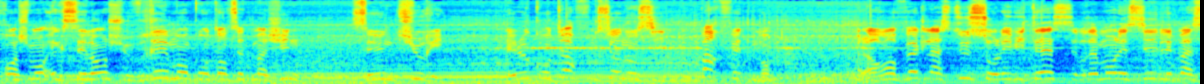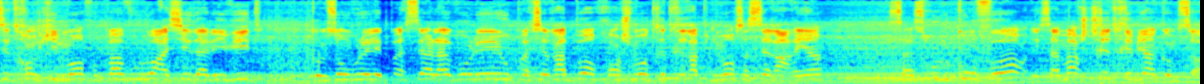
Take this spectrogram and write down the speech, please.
Franchement excellent je suis vraiment content de cette machine. C'est une tuerie et le compteur fonctionne aussi parfaitement. Alors en fait l'astuce sur les vitesses c'est vraiment l'essayer de les passer tranquillement, faut pas vouloir essayer d'aller vite comme si on voulait les passer à la volée ou passer le rapport franchement très très rapidement ça sert à rien. Ça se roule confort et ça marche très très bien comme ça.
